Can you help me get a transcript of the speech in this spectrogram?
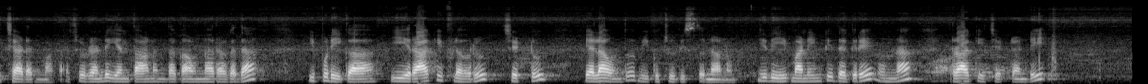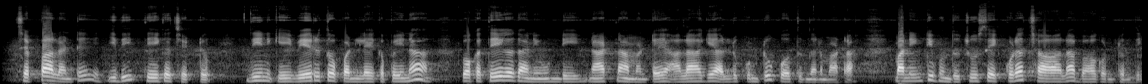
ఇచ్చాడనమాట చూడండి ఎంత ఆనందంగా ఉన్నారో కదా. ఇప్పుడు ఇక ఈ రాఖీ ఫ్లవరు చెట్టు ఎలా ఉందో మీకు చూపిస్తున్నాను. ఇది మన ఇంటి దగ్గరే ఉన్న రాఖీ చెట్టు అండి. చెప్పాలంటే ఇది తీగ చెట్టు. దీనికి వేరుతో పని లేకపోయినా ఒక తీగ కానీ ఉండి నాటినామంటే అలాగే అల్లుకుంటూ పోతుందనమాట మన ఇంటి ముందు చూసే కూడా చాలా బాగుంటుంది.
